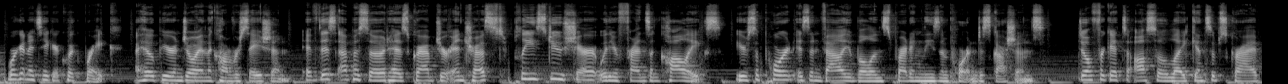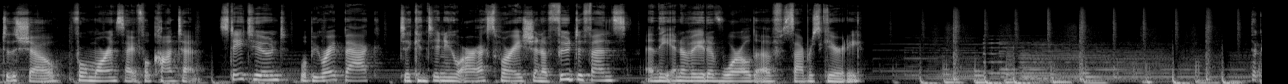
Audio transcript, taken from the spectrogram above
We're going to take a quick break. I hope you're enjoying the conversation. If this episode has grabbed your interest, please do share it with your friends and colleagues. Your support is invaluable in spreading these important discussions. Don't forget to also like and subscribe to the show for more insightful content. Stay tuned. We'll be right back to continue our exploration of food defense and the innovative world of cybersecurity.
